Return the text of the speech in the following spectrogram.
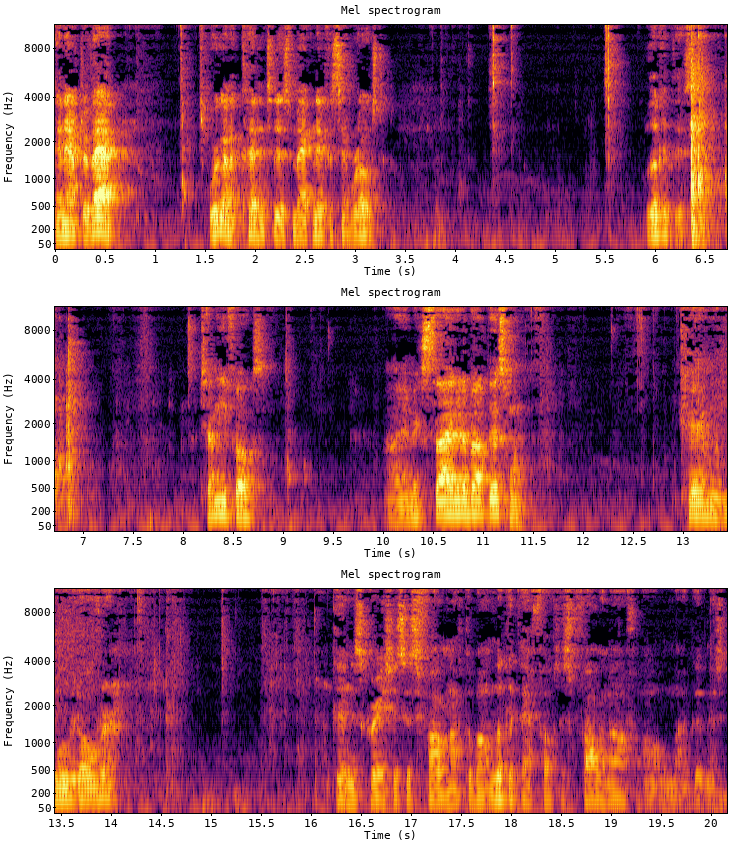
And after that, we're gonna cut into this magnificent roast. Look at this. I'm telling you folks, I am excited about this one. Okay, I'm gonna move it over. Goodness gracious, it's falling off the bone. Look at that, folks, it's falling off. Oh my goodness.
